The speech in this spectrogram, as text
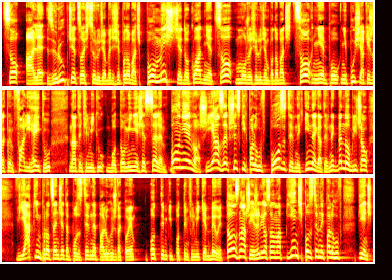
co, ale zróbcie coś, co ludziom będzie się podobać. Pomyślcie dokładnie, co może się ludziom podobać, co nie, po, nie puści jakiejś, tak powiem, fali hejtu na tym filmiku, bo to minie się z celem. Ponieważ ja ze wszystkich paluchów pozytywnych i negatywnych będę obliczał, w jakim procencie te pozytywne paluchy, że tak powiem, pod tym i pod tym filmikiem były. To znaczy, jeżeli osoba ma 5 pozytywnych paluchów, 5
